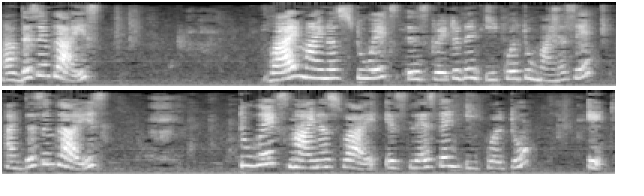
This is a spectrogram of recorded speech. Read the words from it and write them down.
Now this implies y minus 2x is greater than equal to minus 8 and this implies 2x minus y is less than equal to 8.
